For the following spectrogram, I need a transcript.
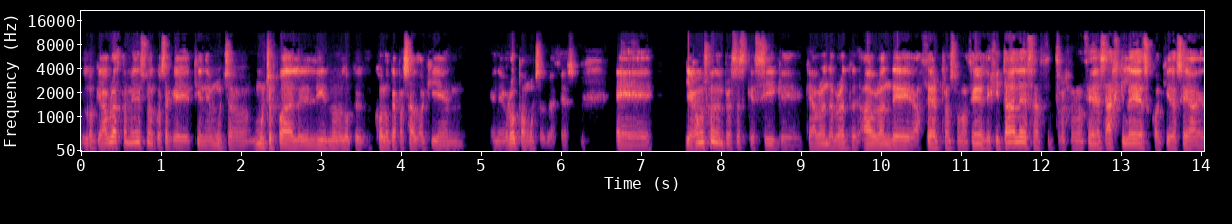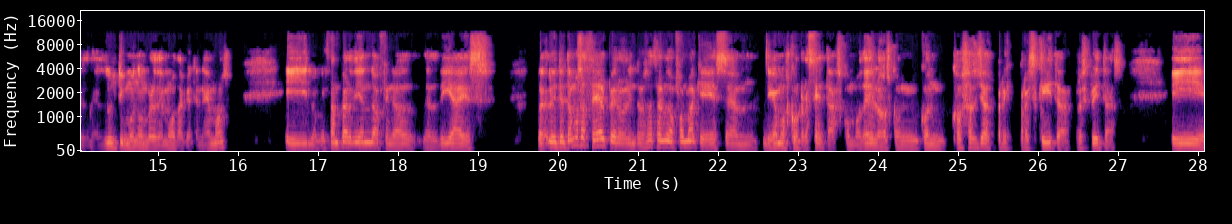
lo que hablas también es una cosa que tiene mucho, muchos paralelismos con lo que ha pasado aquí en, en Europa muchas veces. Eh, llegamos con empresas que sí, que, que hablan, de, hablan de hacer transformaciones digitales, hacer transformaciones ágiles, cualquiera sea el, último nombre de moda que tenemos. Y lo que están perdiendo al final del día es... Lo intentamos hacer, pero lo intentamos hacer de una forma que es, em, digamos, con recetas, con modelos, con, con cosas ya prescritas. prescritas. Y,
